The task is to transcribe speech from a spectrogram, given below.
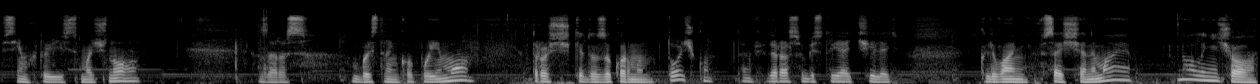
Всім, хто їсть смачного. Зараз бистренько поїмо, трошечки дозакормимо точку. Там фідера собі стоять, чилять. Клювань все ще немає, ну але нічого.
